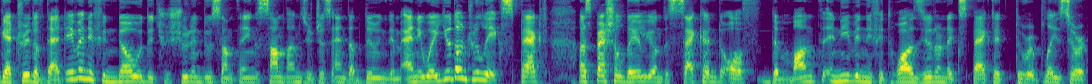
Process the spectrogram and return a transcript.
get rid of that. Even if you know that you shouldn't do something, sometimes you just end up doing them anyway. You don't really expect a special daily on the second of the month, and even if it was, you don't expect it to replace your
